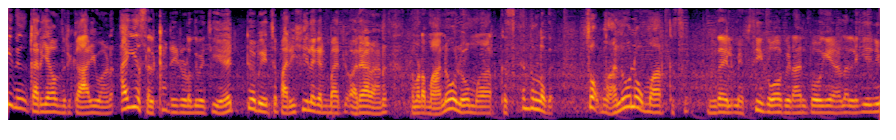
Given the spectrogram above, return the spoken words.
നിങ്ങൾക്ക് അറിയാവുന്നൊരു കാര്യമാണ്. ഐ എസ് എൽ കണ്ടിട്ടുള്ളത് വെച്ച് ഏറ്റവും മികച്ച പരിശീലകന്മാരിൽ ഒരാളാണ് നമ്മുടെ മനോലോ മാർക്കസ് എന്നുള്ളത്. സോ മനോലോ മാർക്കസ് എന്തായാലും എഫ് സി ഗോവ വിടാൻ പോവുകയാണ്. അല്ലെങ്കിൽ ഇനി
